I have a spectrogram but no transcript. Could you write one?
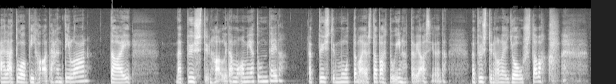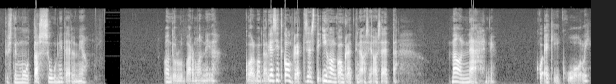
älä tuo vihaa tähän tilaan, tai mä pystyn hallita mun omia tunteita. Mä pystyn muuttamaan, jos tapahtuu inhottavia asioita. Mä pystyn olemaan joustava. pystyn muuttaa suunnitelmia. On tullut varmaan niitä kuoleman pelko. Ja sitten konkreettisesti, ihan konkreettinen asia on se, että mä oon nähnyt, kun Eki kuoli.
